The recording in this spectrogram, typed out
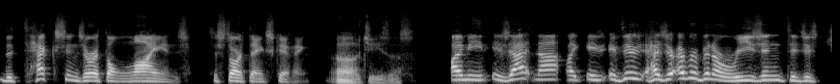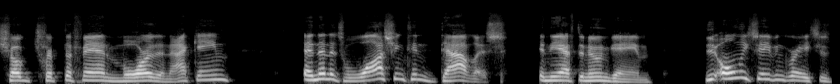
The Texans are at the Lions to start Thanksgiving. Oh Jesus! I mean, is that not like if there has there ever been a reason to just chug tryptophan more than that game? And then it's Washington Dallas in the afternoon game. The only saving grace is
